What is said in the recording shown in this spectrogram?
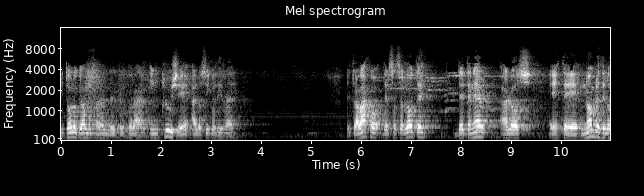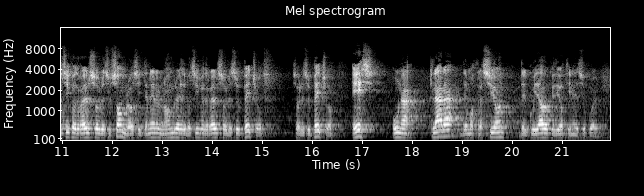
y todo lo que vamos a ver del pectoral incluye a los hijos de Israel. El trabajo del sacerdote de tener a los este, nombres de los hijos de Israel sobre sus hombros y tener el nombre de los hijos de Israel sobre sus pechos, sobre su pecho, es una clara demostración del cuidado que Dios tiene de su pueblo.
